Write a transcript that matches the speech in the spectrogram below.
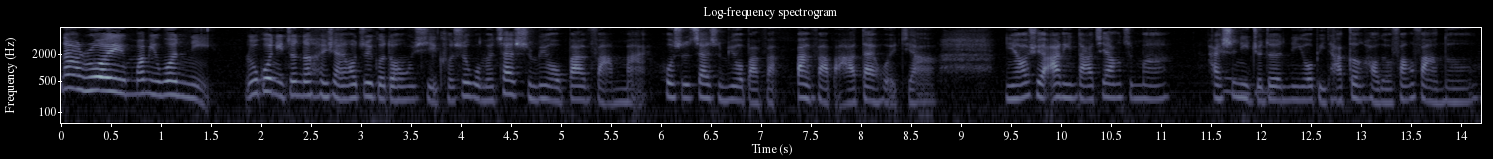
那 Roy，妈咪问你，如果你真的很想要这个东西，可是我们暂时没有办法买，或是暂时没有办法办法把它带回家，你要学阿琳达这样子吗？还是你觉得你有比他更好的方法呢？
